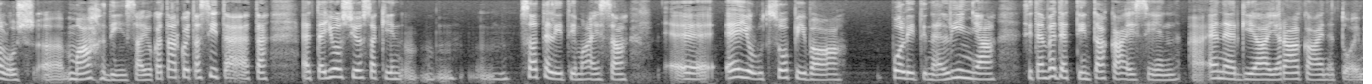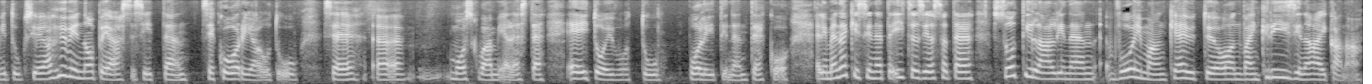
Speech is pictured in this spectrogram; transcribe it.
talousmahdinsa, joka tarkoittaa sitä, että, että jos jossakin mm, satelliittimaissa äh, ei ollut sopivaa poliittinen linja, sitten vedettiin takaisin äh, energiaa ja raaka-ainetoimituksia ja hyvin nopeasti sitten se korjautuu, se äh, Moskovan mielestä ei toivottu poliittinen teko. Eli mä näkisin, että itse asiassa tämä sotilaallinen voiman käyttö on vain kriisin aikana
